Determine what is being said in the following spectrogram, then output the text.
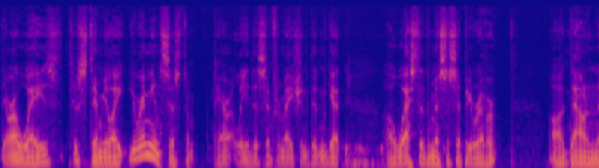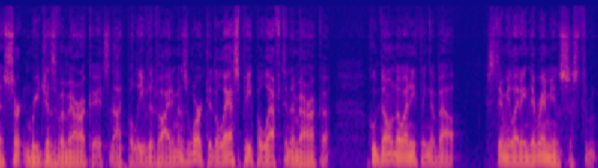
there are ways to stimulate your immune system. Apparently, this information didn't get uh, west of the Mississippi River. Uh, down in the certain regions of America, it's not believed that vitamins work. They're the last people left in America who don't know anything about stimulating their immune system.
